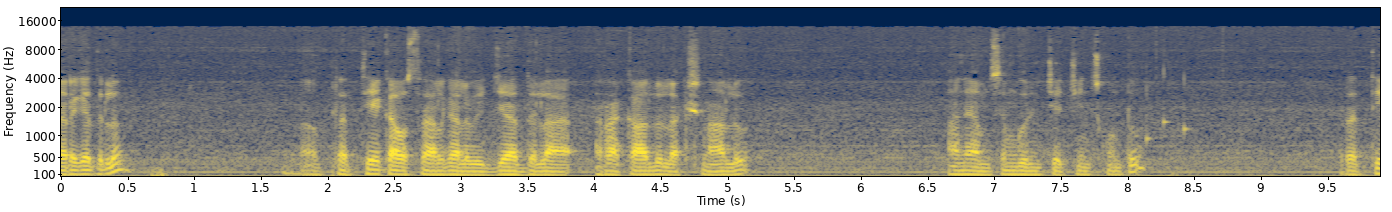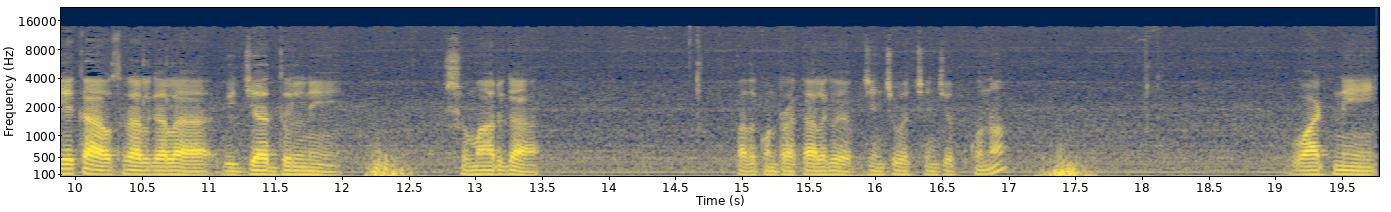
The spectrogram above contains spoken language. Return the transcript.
తరగతిలో ప్రత్యేక అవసరాలు గల విద్యార్థుల రకాలు లక్షణాలు అనే అంశం గురించి చర్చించుకుంటూ ప్రత్యేక అవసరాలు గల విద్యార్థుల్ని సుమారుగా పదకొండు రకాలుగా విభజించవచ్చని చెప్పుకున్నాం. వాటిని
